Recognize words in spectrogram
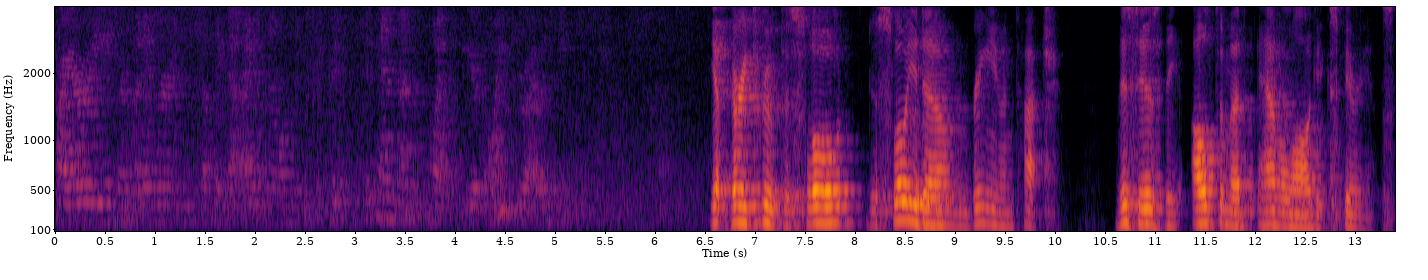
priorities or whatever and stuff like that. I don't know. It could depend on what you're going through. I would think. Yep, very true. To slow, to slow you down and bring you in touch. This is the ultimate analog experience.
